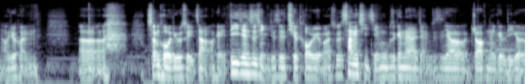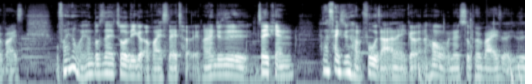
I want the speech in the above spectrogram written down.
然后就很呃生活流水账，OK，第一件事情就是 tutorial 嘛，所以上一期节目不是跟大家讲就是要 drop 那个 legal advice，我发现我好像都是在做 legal advice letter 的，反正就是这一篇。他的 fact 是很复杂的那一个，然后我们的 supervisor 就是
